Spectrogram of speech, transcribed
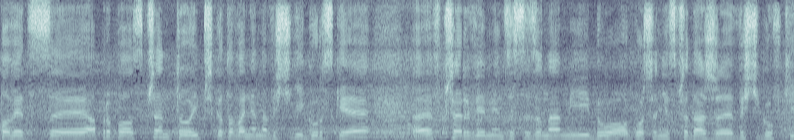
Powiedz e, a propos sprzętu i przygotowania na wyścigi górskie. E, w przerwie między sezonami było ogłoszenie sprzedaży wyścigówki.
